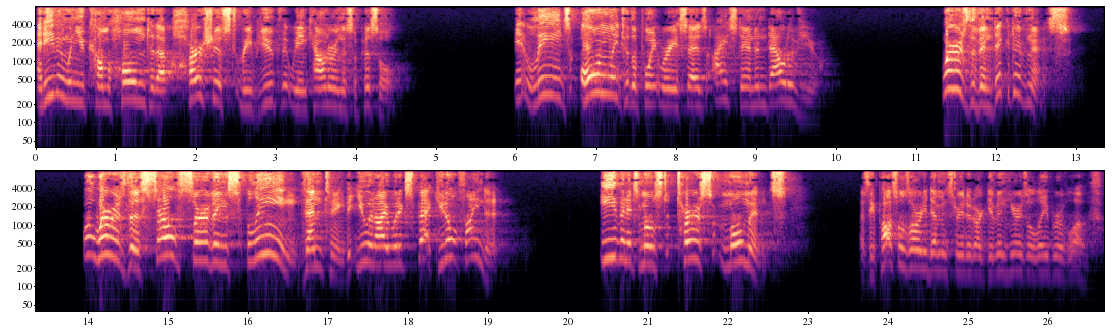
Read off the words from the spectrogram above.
And even when you come home to that harshest rebuke that we encounter in this epistle, it leads only to the point where he says, I stand in doubt of you. Where is the vindictiveness? Well, where is the self serving spleen venting that you and I would expect? You don't find it. Even its most terse moments, as the apostles already demonstrated, are given here as a labor of love.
